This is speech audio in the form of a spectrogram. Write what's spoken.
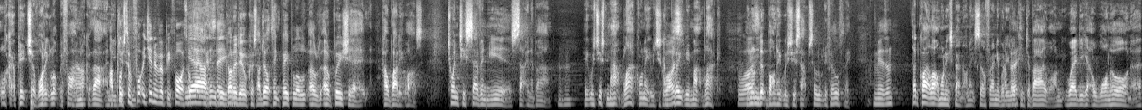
look at a picture of what it looked before, and look at that, and I put just some footage in of it before, so yeah, I think see, you've got to do because I don't think people will, will, will appreciate how bad it was. 27 years sat in a barn. It was just matte black, wasn't it? It was just Mm-hmm. Was. completely matte black. It was. And under bonnet was just absolutely filthy. Amazing. They had quite a lot of money spent on it, so for anybody looking to buy one, where do you get a one owner,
